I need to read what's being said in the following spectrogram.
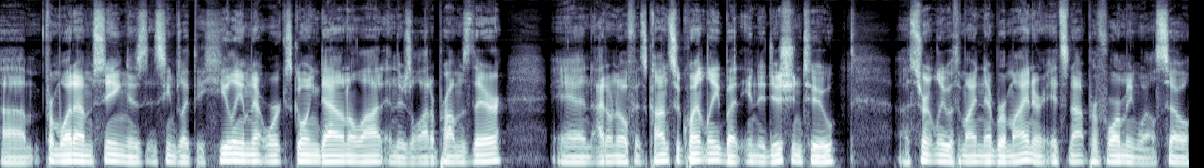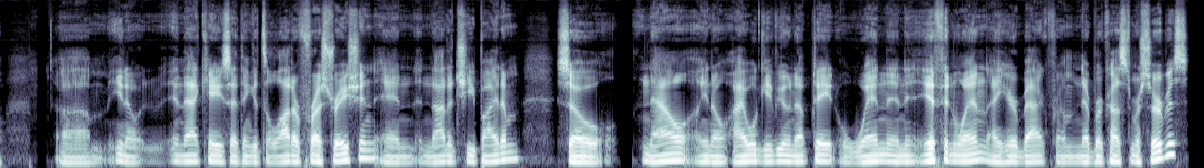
Um, from what I'm seeing, is it seems like the Helium network's going down a lot, and there's a lot of problems there. And I don't know if it's consequently, but in addition to, uh, certainly with my Nebra miner, it's not performing well. So, um, you know, in that case, I think it's a lot of frustration and not a cheap item. So now, you know, I will give you an update when and if and when I hear back from Nebra customer service.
